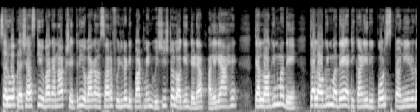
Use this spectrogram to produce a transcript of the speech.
सर्व प्रशासकीय विभागांना क्षेत्रीय विभागानुसार फील्ड डिपार्टमेंट विशिष्ट लॉग इन देण्यात आलेले आहे. त्या लॉग इनमध्ये त्या लॉग इनमध्ये या ठिकाणी रिपोर्ट्स टर्निड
